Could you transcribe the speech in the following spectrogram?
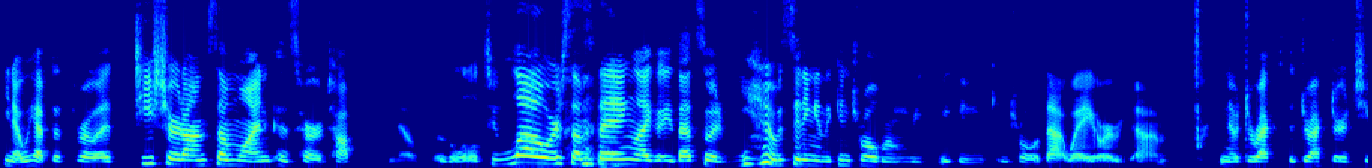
you know, we have to throw a T-shirt on someone because her top, you know, was a little too low or something. like that's what you know. Sitting in the control room, we we can control it that way, or um, you know, direct the director to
